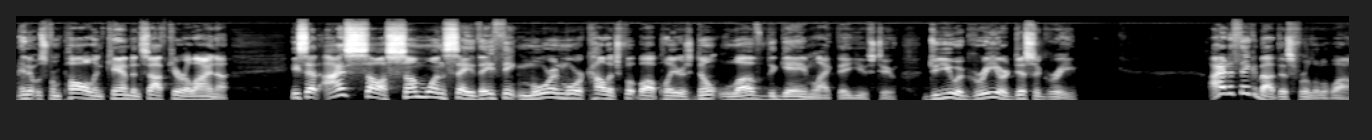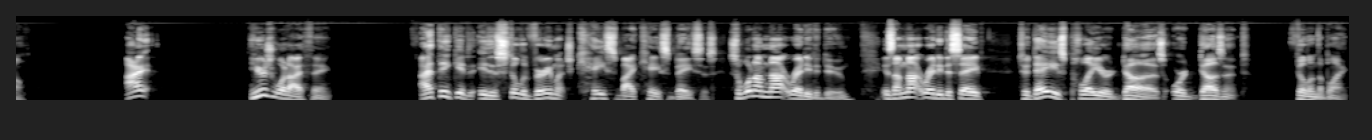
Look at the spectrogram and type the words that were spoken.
And it was from Paul in Camden, South Carolina. He said, I saw someone say they think more and more college football players don't love the game like they used to. Do you agree or disagree? I had to think about this for a little while. I here's what I think. I think it, it is still a very much case by case basis. So, what I'm not ready to do is I'm not ready to say today's player does or doesn't fill in the blank.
